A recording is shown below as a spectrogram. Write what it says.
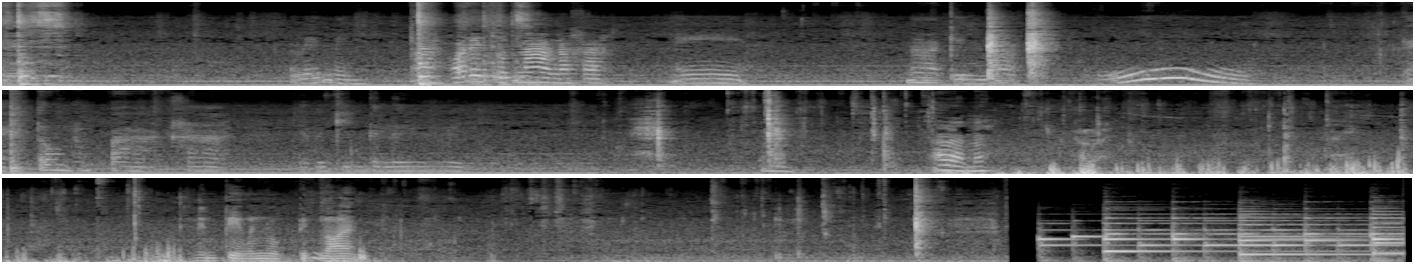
เล็บหนึ่งอะเพราะได้สดน้ำนะคะ นี่น่ากินมากโอ้ไก่ต้มน้ำปลาค่ะ เดี๋ยวไปกินกันเลยอร่อยไหมอะไรลิ้นปีกมันอยู่ปิดน้อย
